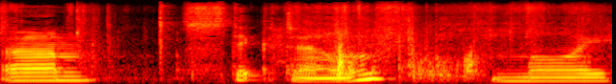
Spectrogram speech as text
um, stick down my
